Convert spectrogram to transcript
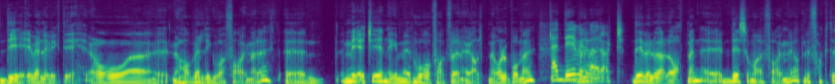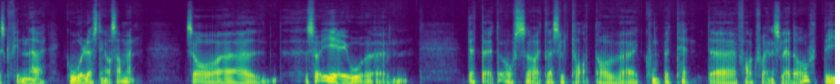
Det er veldig viktig, og uh, vi har veldig god erfaring med det. Uh, vi er ikke enige med våre fagforeninger i alt vi holder på med. Nei, Det ville være rart. Det ville være rart, men det som har erfaring med, er at vi faktisk finner gode løsninger sammen. Så, så er jo dette er også et resultat av kompetente fagforeningsledere. De,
